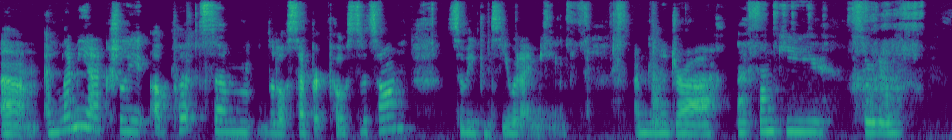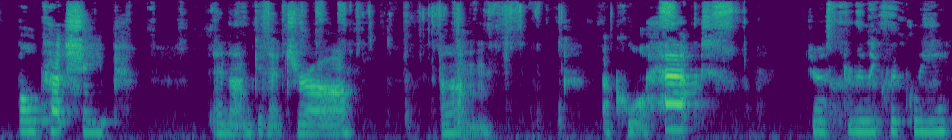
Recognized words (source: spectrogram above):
Um, and let me actually, I'll put some little separate post-its on so we can see what I mean. I'm going to draw a funky sort of bowl cut shape and I'm going to draw um, a cool hat just really quickly.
